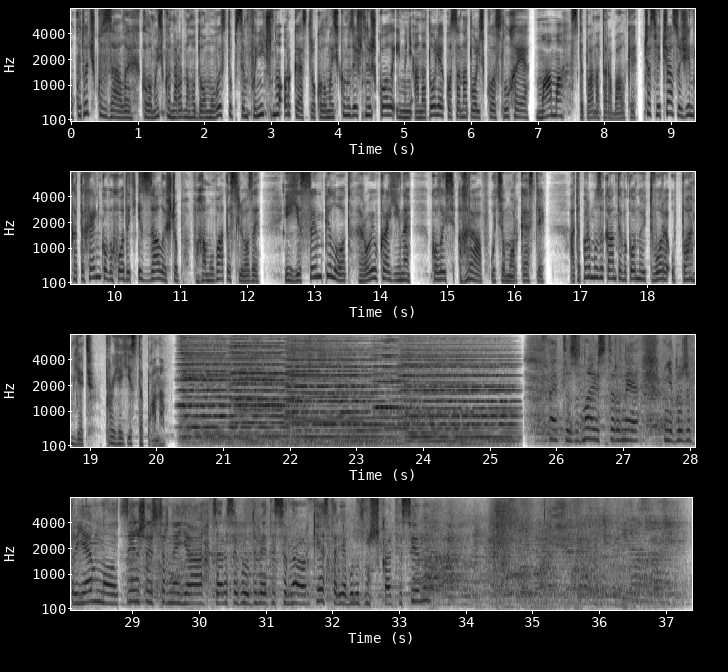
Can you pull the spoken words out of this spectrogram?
У куточку зали Коломийського народного дому виступ симфонічного оркестру Коломийської музичної школи імені Анатолія Косанатольського слухає мама Степана Тарабалки. Час від часу жінка тихенько виходить із зали, щоб вгамувати сльози. Її син, пілот, герой України, колись грав у цьому оркестрі. А тепер музиканти виконують твори у пам'ять про її Степана. Знаєте, з одної сторони мені дуже приємно, з іншої сторони, я зараз як буду дивитися на оркестр, я буду там шукати сина.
